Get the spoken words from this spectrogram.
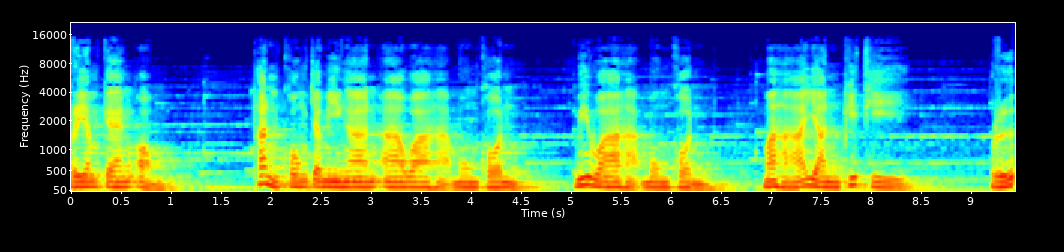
เตรียมแกงอ่อม ท่านคงจะมีงานอาวาหะมงคล วิวาหะมงคล มหายันพิธี หรือ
